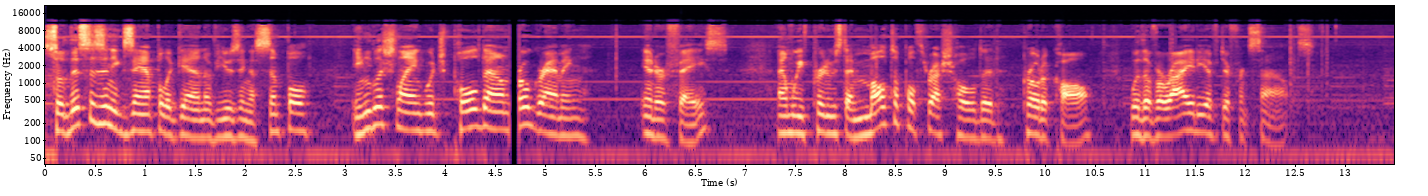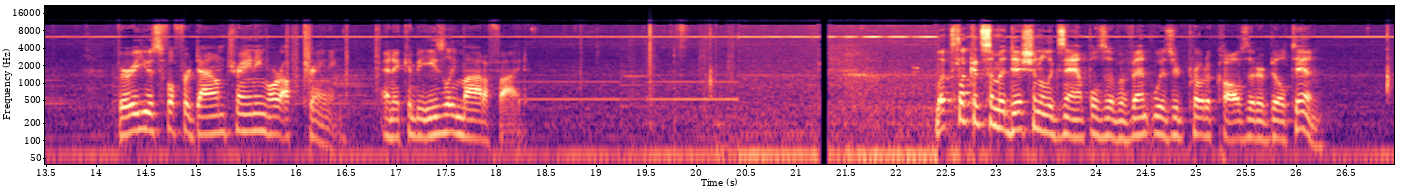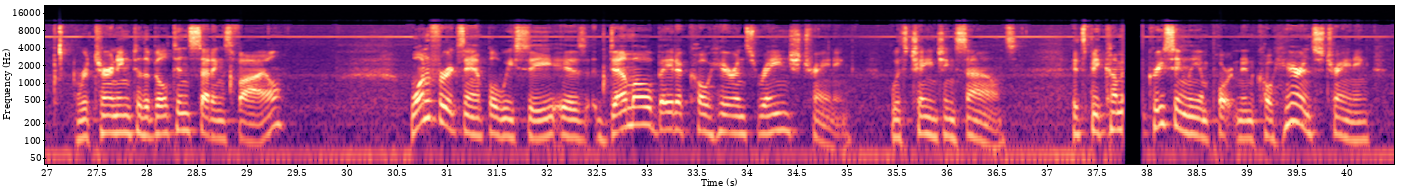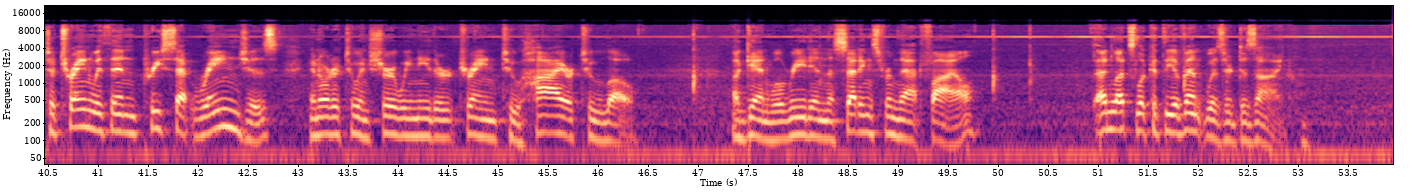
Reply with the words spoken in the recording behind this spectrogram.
So this is an example again of using a simple English language pull down programming interface and we've produced a multiple thresholded protocol with a variety of different sounds. Very useful for down training or up training, and it can be easily modified. Let's look at some additional examples of Event Wizard protocols that are built in. Returning to the built-in settings file. One, for example, we see is Demo Beta Coherence Range Training with changing sounds. It's becoming increasingly important in coherence training to train within preset ranges in order to ensure we neither train too high or too low. Again, we'll read in the settings from that file. And let's look at the Event Wizard design.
